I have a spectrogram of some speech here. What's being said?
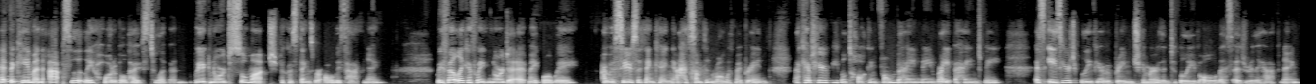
It became an absolutely horrible house to live in. We ignored so much because things were always happening. We felt like if we ignored it, it might go away. I was seriously thinking I had something wrong with my brain. I kept hearing people talking from behind me, right behind me. It's easier to believe you have a brain tumor than to believe all this is really happening.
